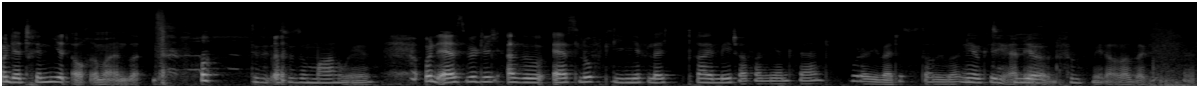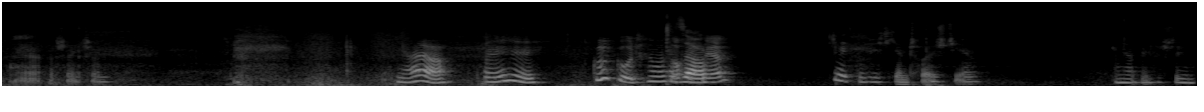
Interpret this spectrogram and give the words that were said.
Und der trainiert auch immer in seinem Der sieht aus wie so Manuel. Und er ist wirklich, also er ist Luftlinie vielleicht drei Meter von mir entfernt. Oder wie weit ist es darüber? Nee, okay, Digga, vier. sind 5 Meter oder 6. Ja, wahrscheinlich schon. Ja, ja. Mhm. Gut, gut. Haben wir es auch So. geklärt? Nee, jetzt bin ich richtig enttäuscht hier. Ja, kann ich verstehen.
